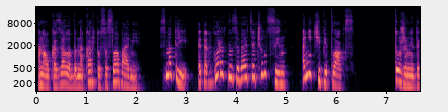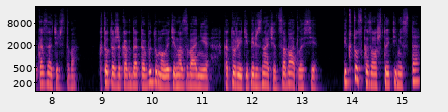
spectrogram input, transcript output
Она указала бы на карту со словами «Смотри, этот город называется Чунцин, а не Чипифлакс». Тоже мне доказательство. Кто-то же когда-то выдумал эти названия, которые теперь значатся в атласе. И кто сказал, что эти места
